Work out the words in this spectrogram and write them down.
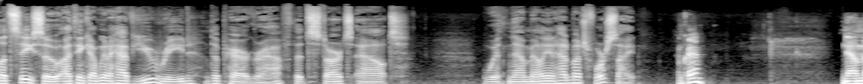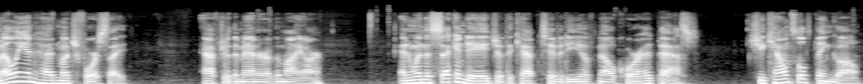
let's see. So I think I'm going to have you read the paragraph that starts out with Now Melian had much foresight. Okay. Now Melian had much foresight, after the manner of the Maiar, and when the second age of the captivity of Melkor had passed, she counseled Thingol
